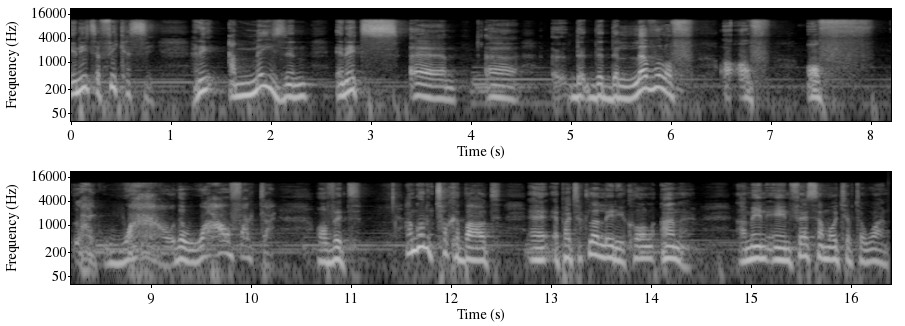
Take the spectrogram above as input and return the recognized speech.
in its efficacy, and it, amazing in its um, uh, the, the, the level of of of like wow, the wow factor of it. I'm going to talk about a, a particular lady called Anna. I mean, in First Samuel chapter one.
